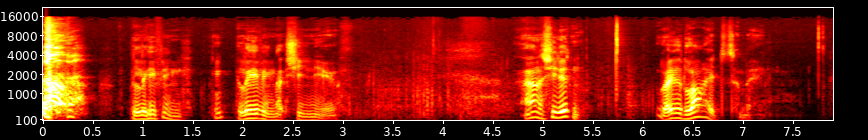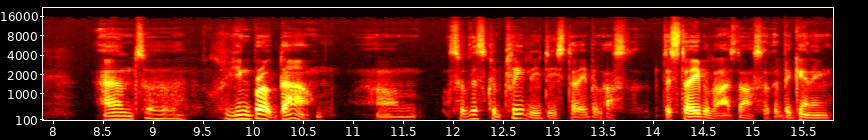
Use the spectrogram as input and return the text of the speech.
believing, believing that she knew. And she didn't. They had lied to me. And uh, Ying broke down. Um, so this completely destabilized, destabilized us at the beginning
